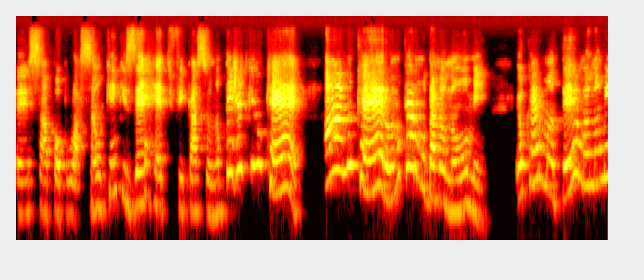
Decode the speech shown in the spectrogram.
essa população. Quem quiser retificar seu nome, tem gente que não quer. Ah, não quero, eu não quero mudar meu nome. Eu quero manter, meu nome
